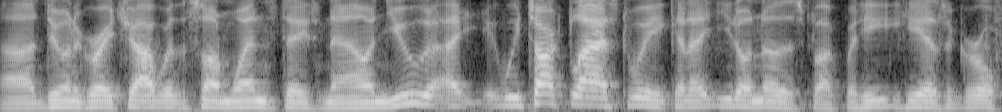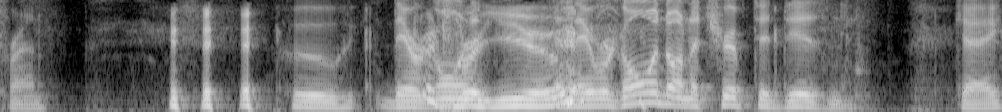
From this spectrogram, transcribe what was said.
uh, doing a great job with us on Wednesdays now. And you, uh, we talked last week, and I, you don't know this, Buck, but he, he has a girlfriend who they were Good going for to, you. they were going on a trip to Disney. Okay,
